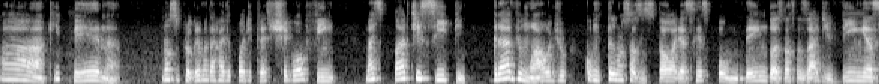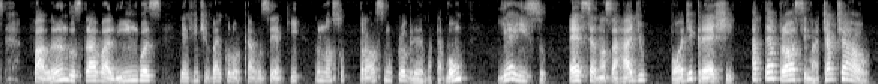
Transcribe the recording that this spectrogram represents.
Ah, que pena! Nosso programa da Rádio Podcast chegou ao fim, mas participe! Grave um áudio contando as suas histórias, respondendo as nossas adivinhas, falando os trava-línguas e a gente vai colocar você aqui no nosso próximo programa, tá bom? E é isso. Essa é a nossa rádio Podcast. Até a próxima. Tchau, tchau.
